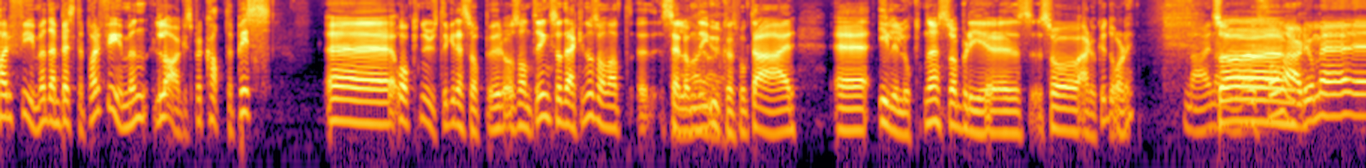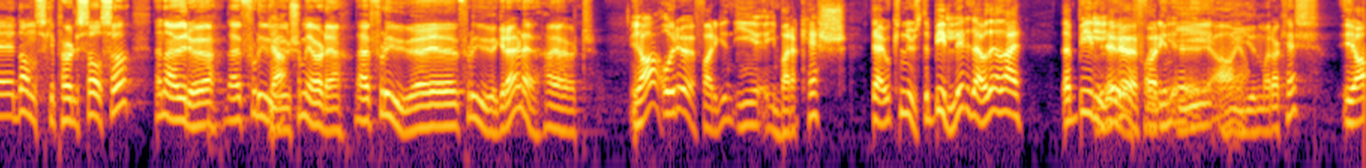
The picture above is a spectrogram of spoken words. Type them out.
parfyme, den beste parfymen lages med kattepiss. Eh, og knuste gresshopper og sånne ting. Så det er ikke noe sånn at eh, selv om det i utgangspunktet er eh, illeluktende, så, blir, så er det jo ikke dårlig. Nei, nei, Så- sånn er det jo med eh, danskepølsa også. Den er jo rød. Det er jo fluer Ja. som gjør det. Det er flue, fluegreier, det, har jeg hørt. Ja, og rødfargen i, i Marrakech. Det er jo knuste biller. Det er jo det der. Det er biller, rødfargen Rødfargen i ja, ja. Marrakech. ja,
